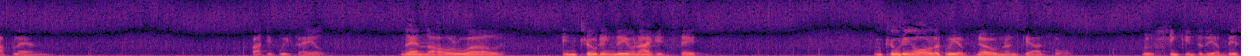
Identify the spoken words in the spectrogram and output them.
uplands. But if we fail, then the whole world, including the United States, including all that we have known and cared for, will sink into the abyss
